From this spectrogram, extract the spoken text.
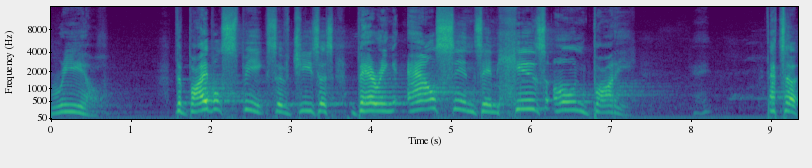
real. The Bible speaks of Jesus bearing our sins in his own body. That's a,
